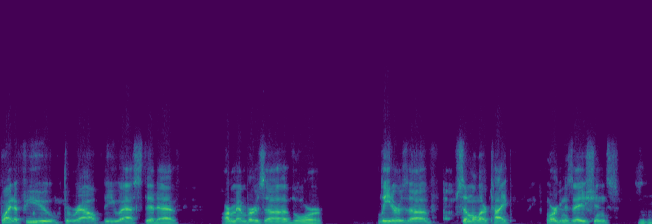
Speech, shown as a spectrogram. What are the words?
quite a few throughout the U.S. that have are members of or leaders of similar type organizations. Mm-hmm.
